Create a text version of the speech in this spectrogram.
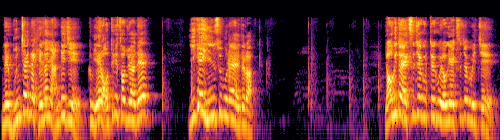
근데 문자니까 계산이 안 되지. 그럼 얘를 어떻게 써줘야 돼? 이게 인수분해야 얘들아. 여기도 x제곱 되고 여기 x제곱 있지.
